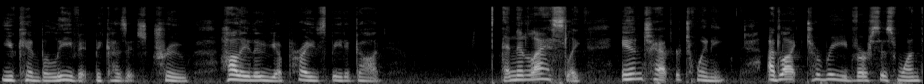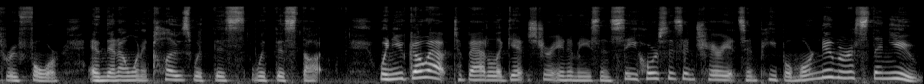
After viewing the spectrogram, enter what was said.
You can believe it because it's true. Hallelujah! Praise be to God. And then lastly, in chapter 20. I'd like to read verses 1 through 4, and then I want to close with this, with this thought. When you go out to battle against your enemies and see horses and chariots and people more numerous than you,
